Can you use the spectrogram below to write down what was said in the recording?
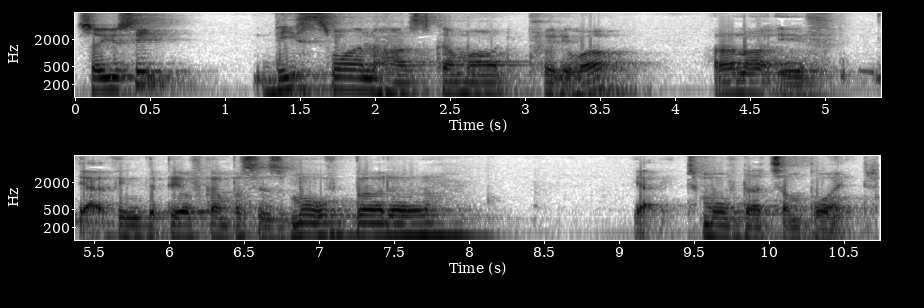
So you see, this one has come out pretty well. I don't know if, yeah, I think the pair of compasses moved, but uh, yeah, it moved at some point.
